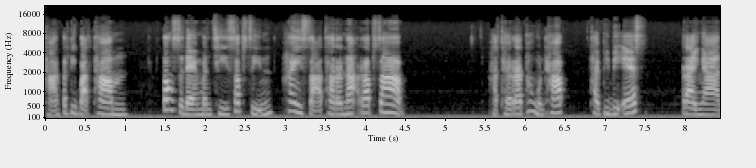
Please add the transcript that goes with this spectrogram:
ถานปฏิบัติธรรม ต้องแสดงบัญชีทรัพย์สินให้สาธารณะรับทราบหัตถรัฐพหุนทัพ ไทย PBS รายงาน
